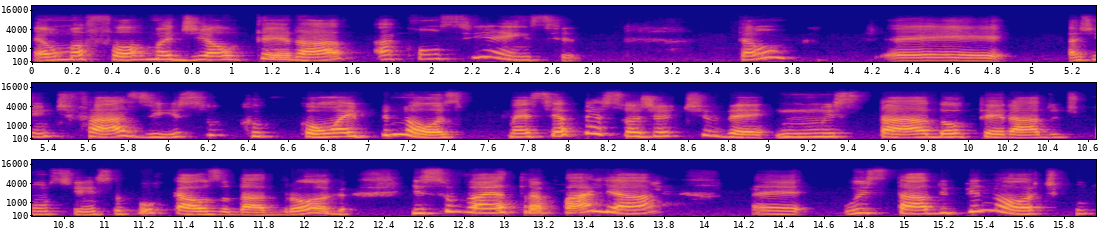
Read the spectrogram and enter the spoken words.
é uma forma de alterar a consciência. Então, é, a gente faz isso com a hipnose. Mas se a pessoa já estiver em um estado alterado de consciência por causa da droga, isso vai atrapalhar é, o estado hipnótico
